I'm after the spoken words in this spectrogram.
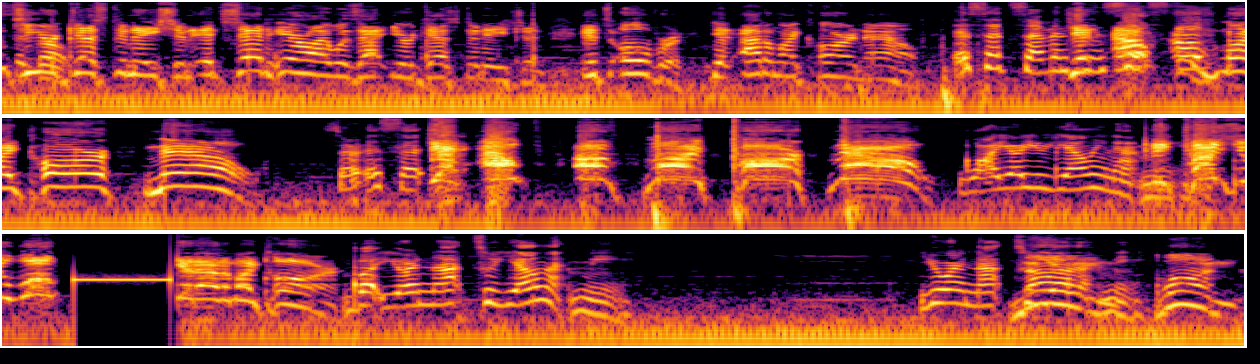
into to your destination. It said here I was at your destination. It's over. Get out of my car now. It said Get out of my car now. Sir, it said. Get out my car now. Why are you yelling at me? Because you won't get out of my car. But you're not to yell at me. You are not to yell at Nine, me. one.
